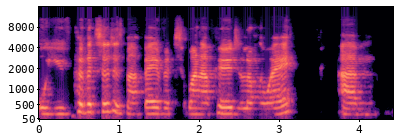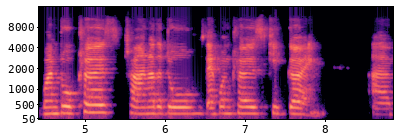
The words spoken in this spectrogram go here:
or you've pivoted, is my favorite one I've heard along the way. Um, one door closed, try another door, that one closed, keep going. Um,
